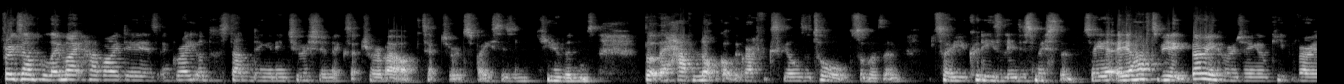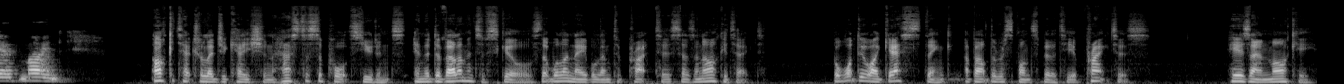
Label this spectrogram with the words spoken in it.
For example, they might have ideas and great understanding and intuition, etc., about architecture and spaces and humans, but they have not got the graphic skills at all, some of them, so you could easily dismiss them. So you, you have to be very encouraging and keep a very open mind. Architectural education has to support students in the development of skills that will enable them to practice as an architect. But what do our guests think about the responsibility of practice? Here's Anne Markey.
